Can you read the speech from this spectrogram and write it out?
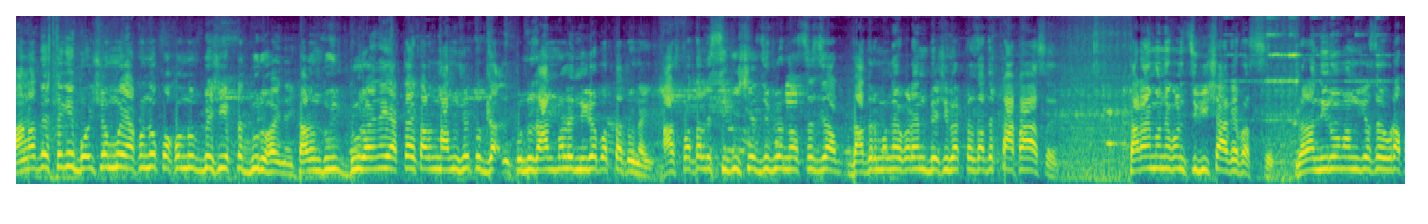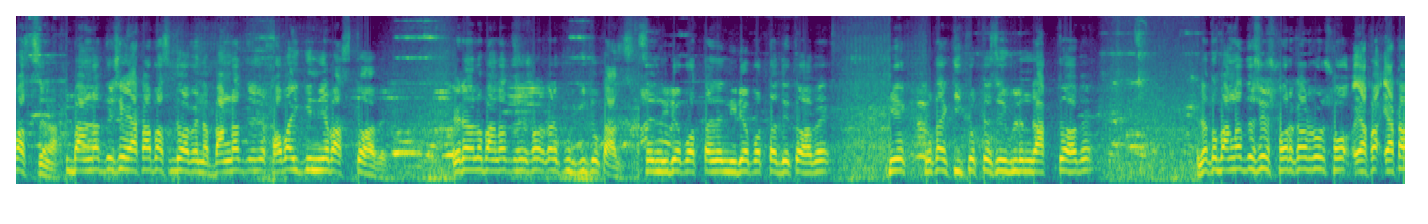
বাংলাদেশ থেকে বৈষম্য এখনও কখনো বেশি একটা দূর হয় নাই। কারণ দুই দূর হয় নাই একটাই কারণ মানুষের তো কোনো যানবাহনের নিরাপত্তা তো নাই। হাসপাতালের চিকিৎসা যেগুলো নষ্ট যাদের মনে করেন বেশিরভাগটা যাদের টাকা আছে, তারাই মনে করেন চিকিৎসা আগে পাচ্ছে। যারা নিরীহ মানুষ আছে, ওরা পাচ্ছে না। বাংলাদেশে একা বাঁচলে হবে না। বাংলাদেশে সবাইকে নিয়ে বাঁচতে হবে। এটা হলো বাংলাদেশের সরকারের প্রকৃত কাজ। সে নিরাপত্তা নিরাপত্তা দিতে হবে। কে কোথায় কী করতেছে, এগুলো রাখতে হবে। এটা তো বাংলাদেশের সরকারও একা একা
